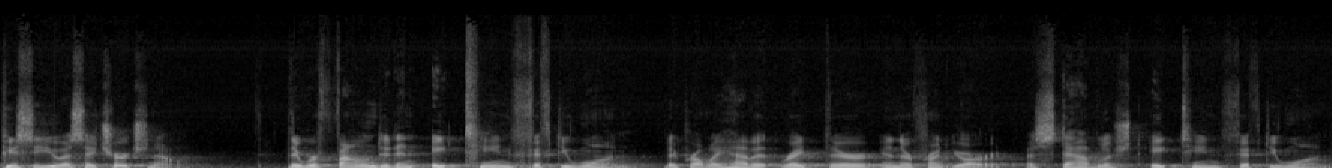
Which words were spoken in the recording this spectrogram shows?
PCUSA church now. They were founded in 1851. They probably have it right there in their front yard. Established 1851.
